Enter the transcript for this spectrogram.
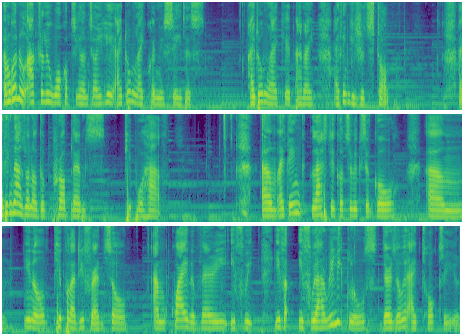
I'm going to actually walk up to you and tell you, hey, I don't like when you say this. I don't like it, and I, I think you should stop. I think that's one of the problems people have um, I think last week or two weeks ago, um, you know, people are different. So I'm quite a very if we if if we are really close, there's a way I talk to you.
